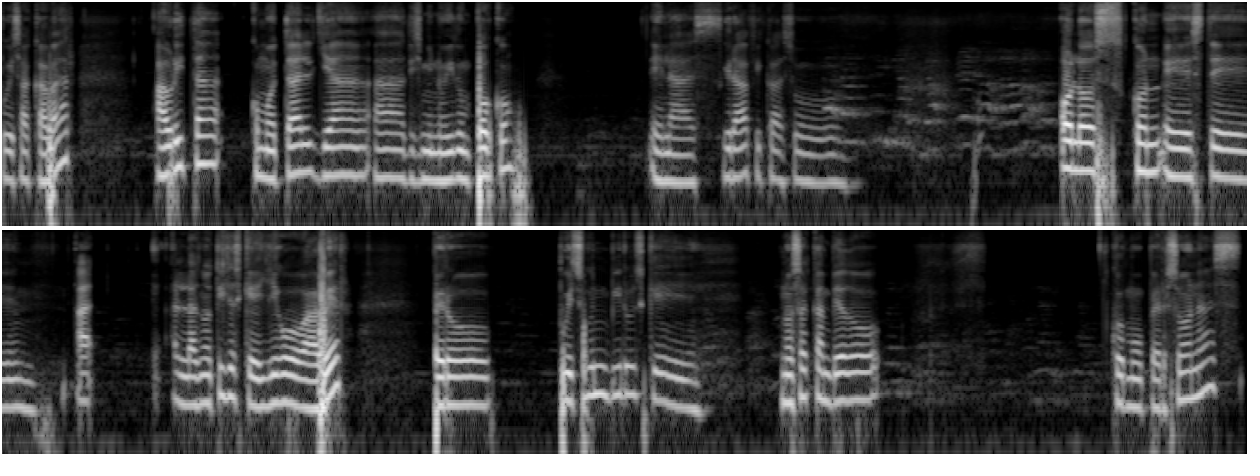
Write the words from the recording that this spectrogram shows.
pues acabar Ahorita como tal ya ha disminuido un poco en las gráficas o, o los con este las noticias que llego a ver, pero pues un virus que nos ha cambiado como personas,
